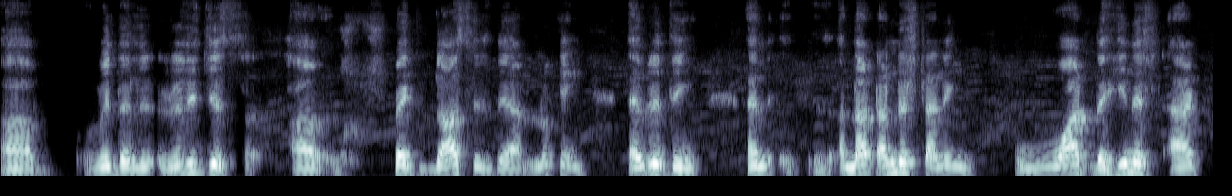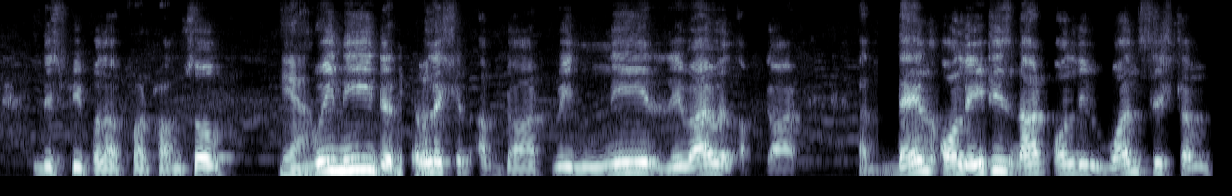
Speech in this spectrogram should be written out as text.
uh, with the religious uh, spec glasses. They are looking everything and not understanding what the heinous act these people are performing. So yeah. we need a revelation of God. We need revival of God. And then only it is not only one system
